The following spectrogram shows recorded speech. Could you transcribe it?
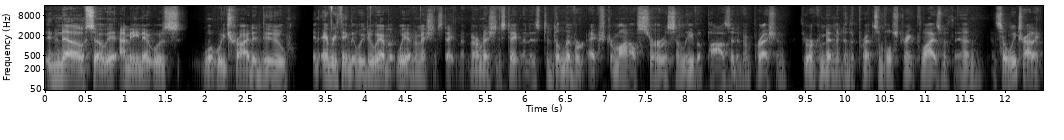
No. So it, I mean, it was what we try to do in everything that we do. We have a, we have a mission statement, and our mission statement is to deliver extra mile service and leave a positive impression through our commitment to the principle "strength lies within." And so we try to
